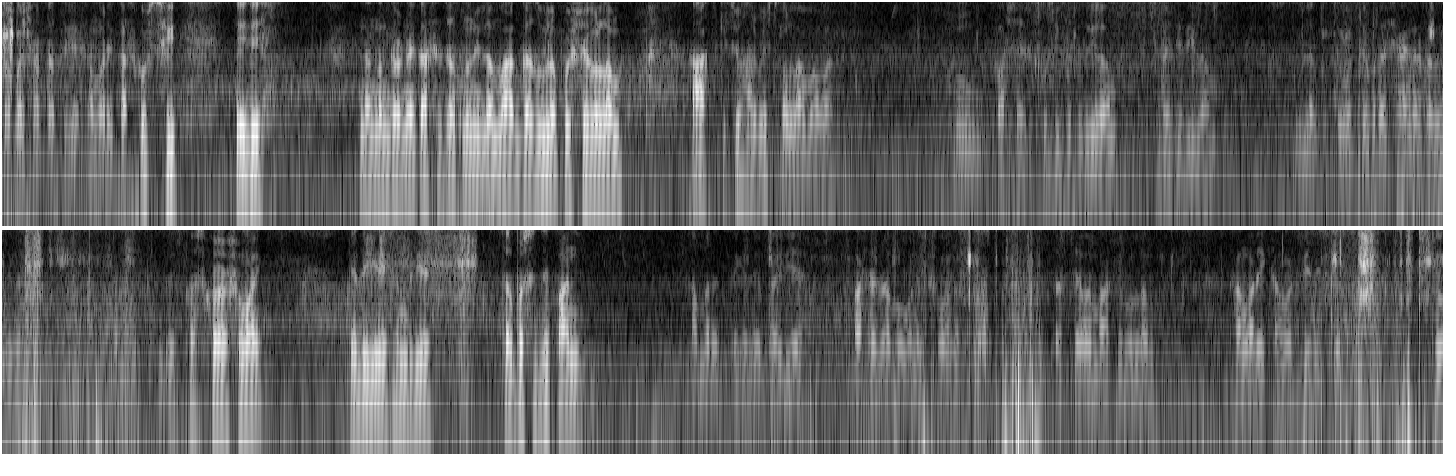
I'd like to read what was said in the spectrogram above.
সকাল সাতটা থেকে খামারে কাজ করছি। এই যে নানান ধরনের গাছের যত্ন নিলাম, আখ গাছগুলো পরিষ্কার করলাম, আখ কিছু হারভেস্ট করলাম, আবার পাশের খুঁটি পুঁতে দিলাম, বেঁধে দিলাম। এগুলো করতে করতে প্রায় সাড়ে নটা বেজে গেছে। এখন ব্রেকফাস্ট করার সময়। এদিকে এখান থেকে তার পাশে যে পানি, খামারের থেকে যে বাইরে বাসায় যাব, অনেক সময় নষ্ট। তার চেয়ে আমার মাকে বললাম, খামারে খাবার দিয়ে দিতে। তো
